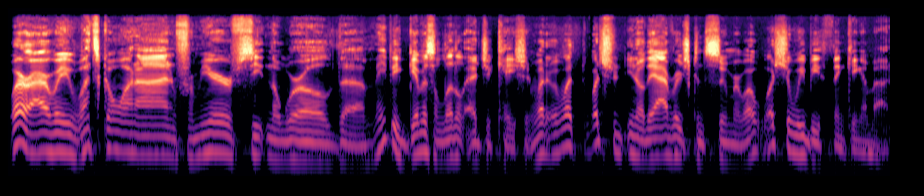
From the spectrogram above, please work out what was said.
Where are we? What's going on from your seat in the world? Uh, maybe give us a little education. What what what should you know the average consumer? What what should we be thinking about?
